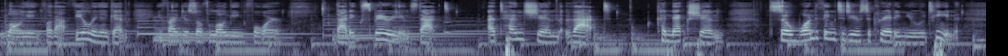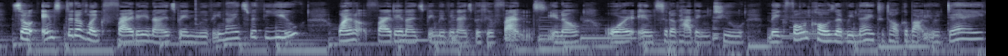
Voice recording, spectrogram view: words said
longing for that feeling again. You find yourself longing for that experience, that attention, that connection. So, one thing to do is to create a new routine. So, instead of like Friday nights being movie nights with you, why not Friday nights be movie nights with your friends, you know? Or instead of having to make phone calls every night to talk about your day,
